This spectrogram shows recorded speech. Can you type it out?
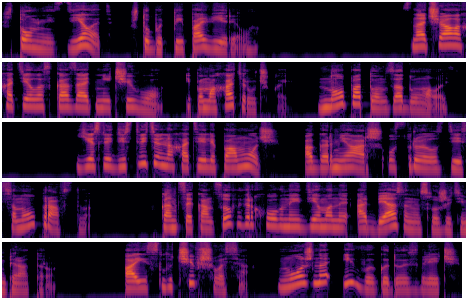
Что мне сделать, чтобы ты поверила? Сначала хотела сказать ничего и помахать ручкой, но потом задумалась. Если действительно хотели помочь, а Гарниарш устроил здесь самоуправство, в конце концов верховные демоны обязаны служить императору. А из случившегося можно и выгоду извлечь.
